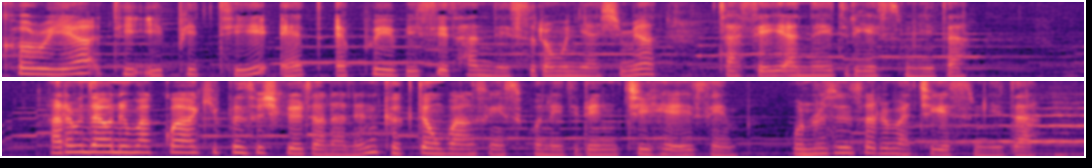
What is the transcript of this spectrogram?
koreadept@febc.net으로 문의하시면 자세히 안내해 드리겠습니다. 아름다운 음악과 기쁜 소식을 전하는 극동방송에서 보내드린 지혜의 샘 오늘 순서를 마치겠습니다.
